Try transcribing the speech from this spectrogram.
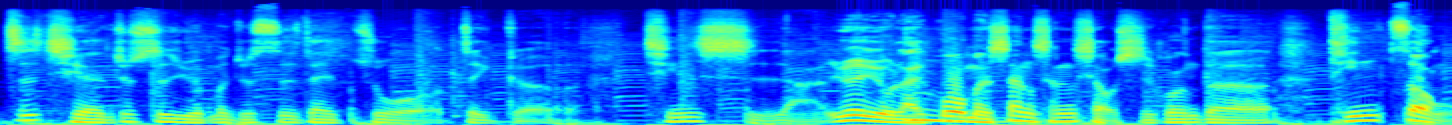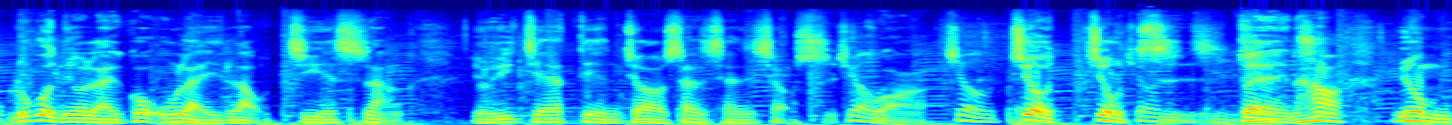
之前就是原本就是在做这个青石啊，因为有来过我们上山小时光的听众，如果你有来过乌来老街上，有一家店叫上山小时光。就就就就职职对，然后因为我们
